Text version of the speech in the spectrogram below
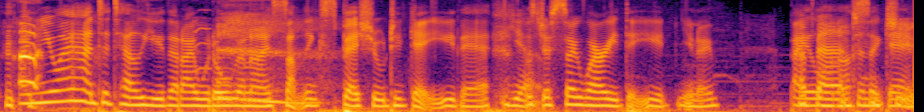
I knew I had to tell you that I would organise something special to get you there. I was just so worried that you'd, you know, bail on us again.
